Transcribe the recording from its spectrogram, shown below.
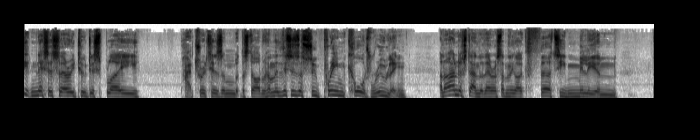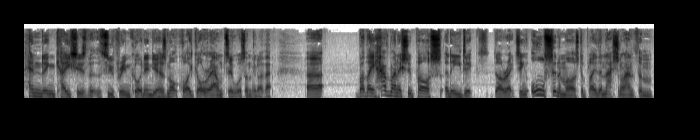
it necessary to display patriotism at the start of? I mean, this is a Supreme Court ruling, and I understand that there are something like thirty million pending cases that the Supreme Court in India has not quite got around to, or something like that. Uh, but they have managed to pass an edict directing all cinemas to play the national anthem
